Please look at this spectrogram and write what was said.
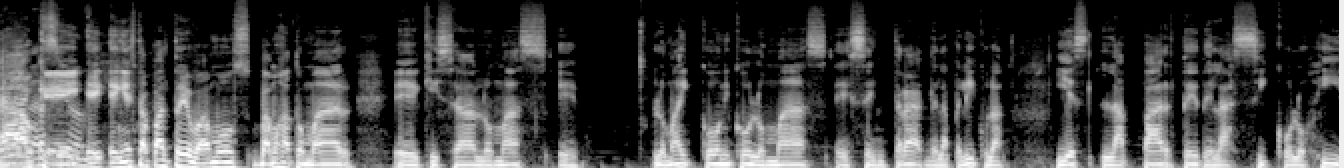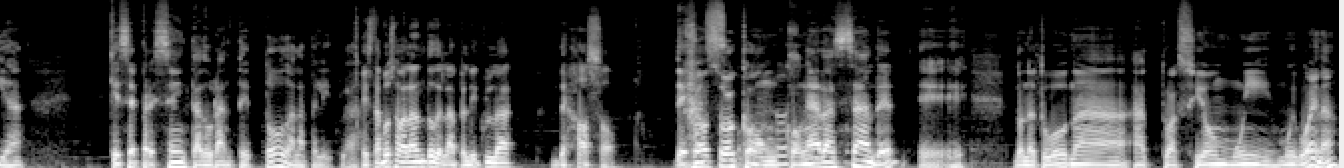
Ah, ok. En, en esta parte vamos, vamos a tomar eh, quizá lo más, eh, lo más icónico, lo más eh, central de la película y es la parte de la psicología que se presenta durante toda la película. Estamos hablando de la película The Hustle. de Hustle con, Hustle. con Adam Sandler, eh, donde tuvo una actuación muy, muy buena.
